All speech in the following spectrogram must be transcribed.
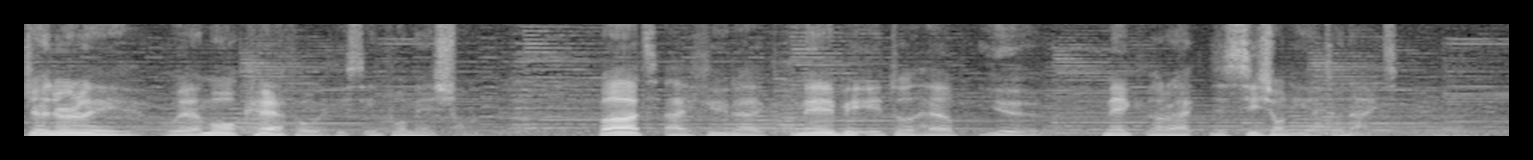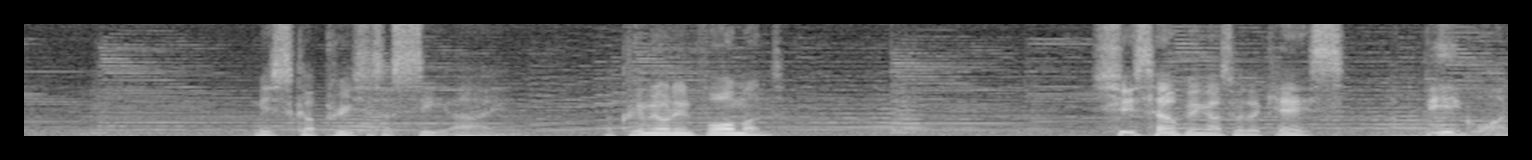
Generally, we're more careful with this information. But I feel like maybe it'll help you make the right decision here tonight. Miss Caprice is a CI, a criminal informant. She's helping us with a case, a big one.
